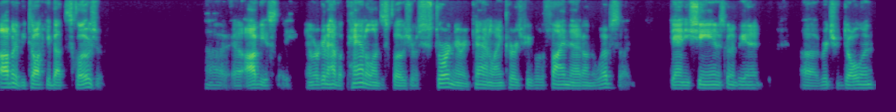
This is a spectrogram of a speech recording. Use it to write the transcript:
I'm going to be talking about disclosure, uh, obviously, and we're going to have a panel on disclosure, extraordinary panel. I encourage people to find that on the website. Danny Sheehan is going to be in it. Uh, Richard Dolan,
